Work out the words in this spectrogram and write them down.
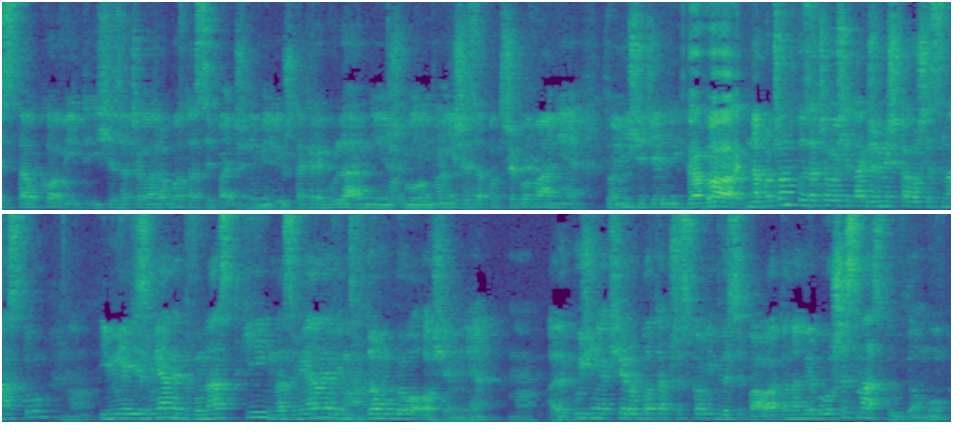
stał COVID i się zaczęła robota sypać, że nie mieli już tak regularnie, To że mieli pewnie. mniejsze zapotrzebowanie, to oni siedzieli... Dawaj. Na początku zaczęło się tak, że mieszkało 16 No, i mieli zmianę dwunastki na zmianę, więc w domu było 8, nie? no. Ale później jak się robota przez COVID wysypała, to nagle było 16 w domu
